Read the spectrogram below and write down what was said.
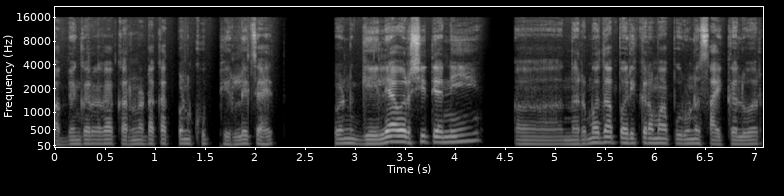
अभ्यंकर कर्नाटकात पण खूप फिरलेच आहेत. पण गेल्या वर्षी त्यांनी नर्मदा परिक्रमा पूर्ण सायकलवर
